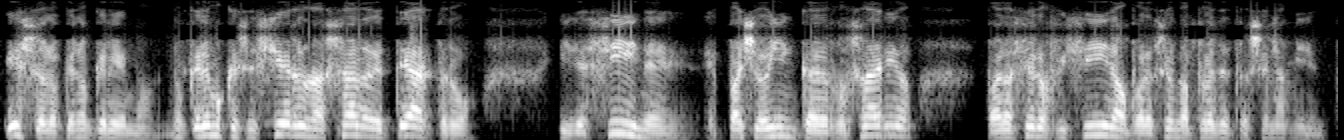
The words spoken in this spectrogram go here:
eso es lo que no queremos. No queremos que se cierre una sala de teatro y de cine, espacio Inca de Rosario, para hacer oficina o para hacer una playa de estacionamiento.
